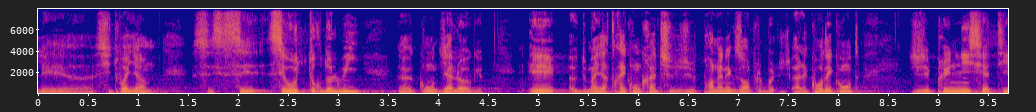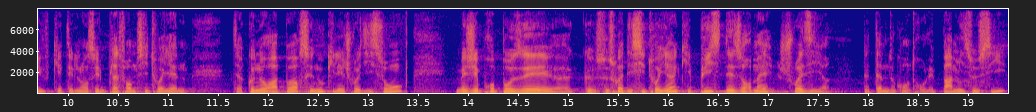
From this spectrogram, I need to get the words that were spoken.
les euh, citoyens. C'est autour de lui euh, qu'on dialogue. Et euh, de manière très concrète, je vais prendre un exemple. À la Cour des comptes, j'ai pris une initiative qui était de lancer une plateforme citoyenne. C'est-à-dire que nos rapports, c'est nous qui les choisissons, mais j'ai proposé que ce soit des citoyens qui puissent désormais choisir des thèmes de contrôle. Et parmi ceux-ci,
